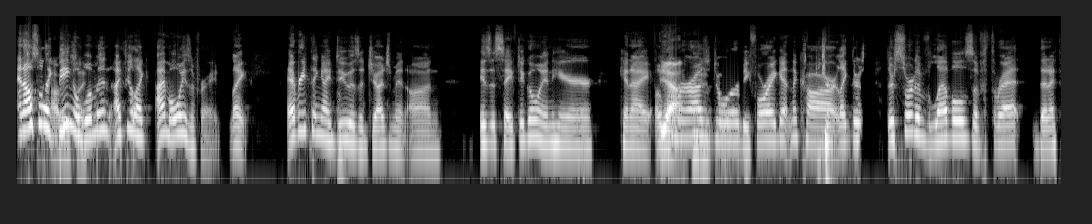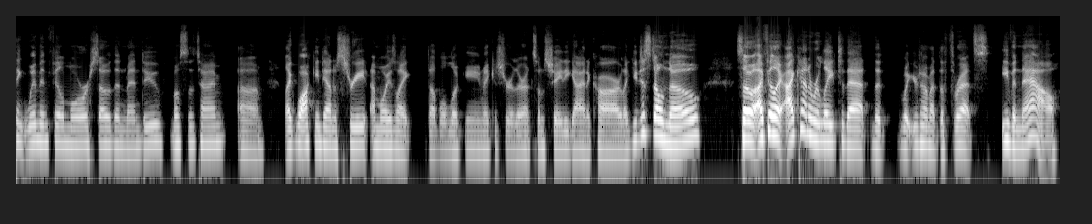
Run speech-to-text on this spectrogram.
and also like being a woman, I feel like I'm always afraid. Like everything I do is a judgment on is it safe to go in here? Can I open Yeah. the garage door before I get in the car? Like there's there's sort of levels of threat that I think women feel more so than men do most of the time. Um, like walking down a street, I'm always like double looking, making sure there aren't some shady guy in a car. Like you just don't know. So I feel like I kind of relate to that. That what you're talking about the threats even now,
